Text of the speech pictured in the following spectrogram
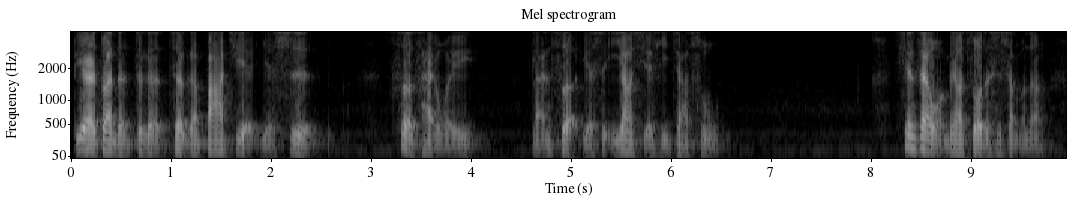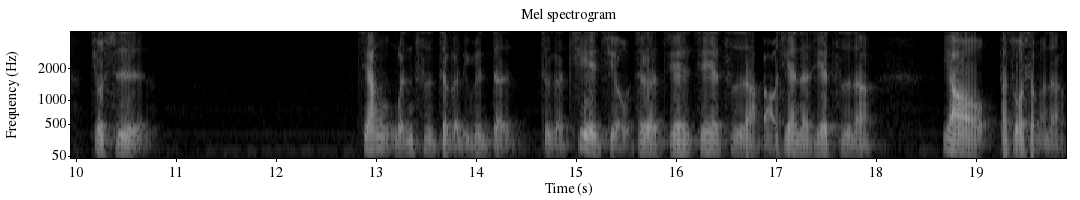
第二段的这个这个八戒也是色彩为。蓝色也是一样，斜体加粗。现在我们要做的是什么呢？就是将文字这个里面的这个戒酒这个这些这些字啊，保健的这些字呢，要要做什么呢？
